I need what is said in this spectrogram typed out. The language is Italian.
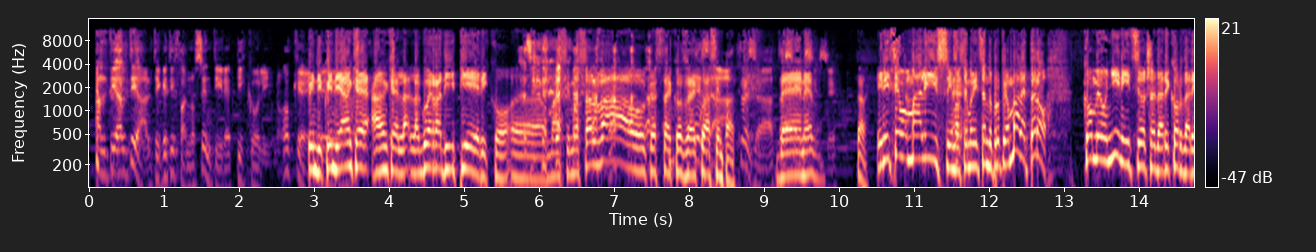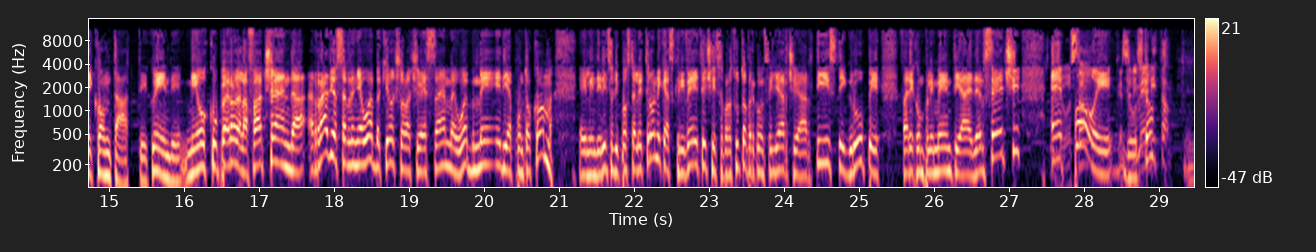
alti alti alti che ti fanno sentire piccolino, ok? quindi, quindi anche, anche la, la guerra di Pierico, eh, Esatto. Massimo Salvao, queste cose qua Esatto, simpatiche. esatto, Bene. sì, sì, sì. Iniziamo malissimo, stiamo iniziando proprio male, però come ogni inizio c'è da ricordare i contatti, quindi mi occuperò della faccenda Radio Sardegna Web, chiocciola CSM, webmedia.com è l'indirizzo di posta elettronica, scriveteci soprattutto per consigliarci artisti, gruppi, fare complimenti a Eder Secci e Giusto, poi, giusto,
